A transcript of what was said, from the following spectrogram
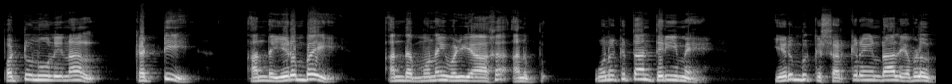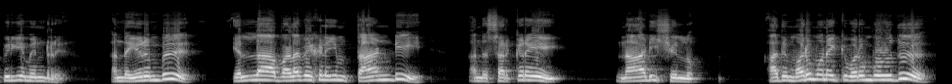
பட்டு நூலினால் கட்டி அந்த எறும்பை அந்த முனை வழியாக அனுப்பு. உனக்குத்தான் தெரியுமே எறும்புக்கு சர்க்கரை என்றால் எவ்வளவு பிரியம் என்று. அந்த எறும்பு எல்லா வளவைகளையும் தாண்டி அந்த சர்க்கரையை நாடி செல்லும். அது மறுமுனைக்கு வரும்பொழுது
